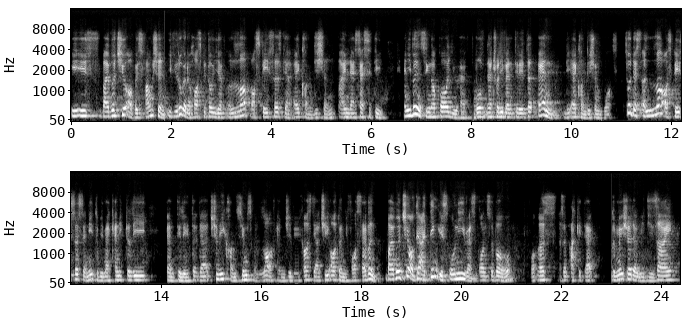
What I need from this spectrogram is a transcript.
It is by virtue of its function. If you look at the hospital, you have a lot of spaces that are air conditioned by necessity. And even in Singapore, you have both naturally ventilated and the air conditioned wards. So there's a lot of spaces that need to be mechanically ventilated that actually consumes a lot of energy because they're actually all 24 7. By virtue of that, I think it's only responsible for us as an architect to make sure that we design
